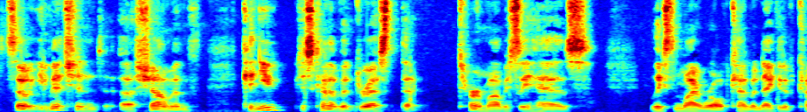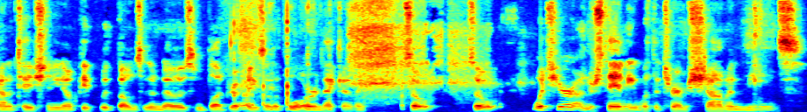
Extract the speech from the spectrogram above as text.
So you mentioned uh, shaman. Can you just kind of address that term? Obviously, has at least in my world, kind of a negative connotation. You know, people with bones in their nose and blood drippings on the floor and that kind of thing. So, so what's your understanding of what the term shaman means?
